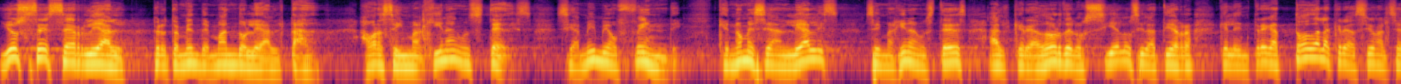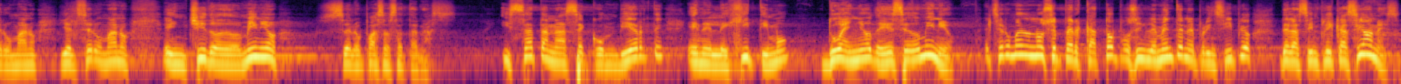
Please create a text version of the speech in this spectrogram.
Yo sé ser leal, pero también demando lealtad. Ahora, ¿se imaginan ustedes si a mí me ofende que no me sean leales? ¿Se imaginan ustedes al creador de los cielos y la tierra que le entrega toda la creación al ser humano y el ser humano hinchido de dominio se lo pasa a Satanás? Y Satanás se convierte en el legítimo dueño de ese dominio. El ser humano no se percató posiblemente en el principio de las implicaciones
